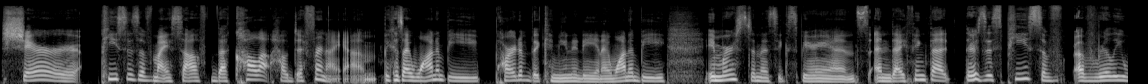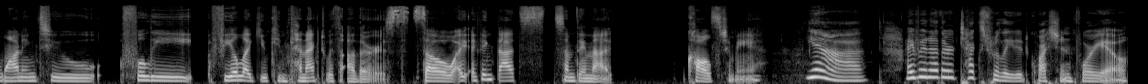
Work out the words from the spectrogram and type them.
share pieces of myself that call out how different I am because I want to be part of the community and I want to be immersed in this experience. And I think that there's this piece of, of really wanting to fully feel like you can connect with others. So I, I think that's something that calls to me. Yeah. I have another text related question for you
